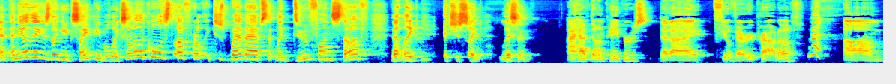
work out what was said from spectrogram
And, and the other thing is like excite people. Like some of the cool stuff are like just web apps that like do fun stuff that like mm-hmm. it's just like listen, I have done papers that I feel very proud of. Um,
